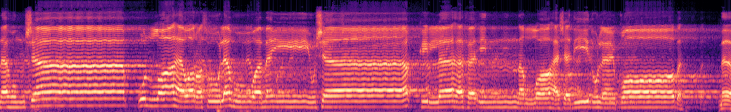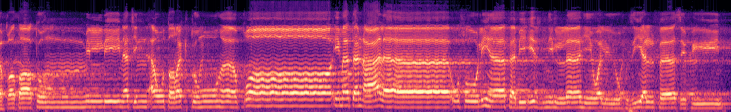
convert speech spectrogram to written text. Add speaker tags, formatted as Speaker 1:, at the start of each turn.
Speaker 1: بأنهم شاقوا الله ورسوله ومن يشاق الله فإن الله شديد العقاب. ما قطعتم من لينة أو تركتموها قائمة على أصولها فبإذن الله وليخزي الفاسقين.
